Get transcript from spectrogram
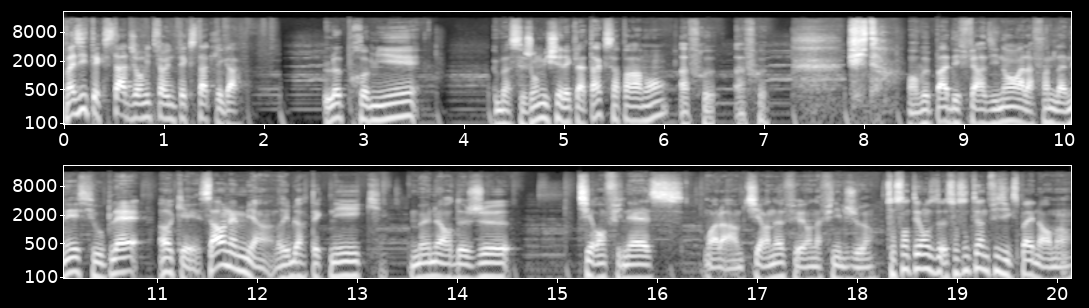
Vas-y, Textat, j'ai envie de faire une Textat, les gars. Le premier, bah, c'est Jean-Michel Éclatax, apparemment. Affreux, affreux. On veut pas des Ferdinand à la fin de l'année, s'il vous plaît. Ok, ça on aime bien. Dribbleur technique, meneur de jeu, tir en finesse. Voilà, un petit R9 et on a fini le jeu. hein. 71 de, 61 de physique, c'est pas énorme. hein.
